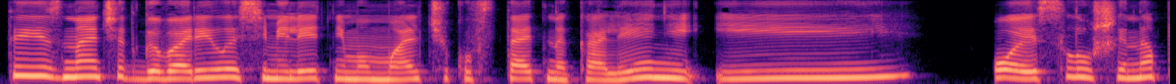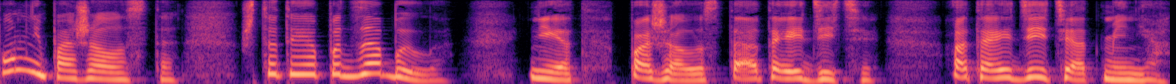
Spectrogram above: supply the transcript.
Ты, значит, говорила семилетнему мальчику встать на колени и...» «Ой, слушай, напомни, пожалуйста, что-то я подзабыла». «Нет, пожалуйста, отойдите, отойдите от меня».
